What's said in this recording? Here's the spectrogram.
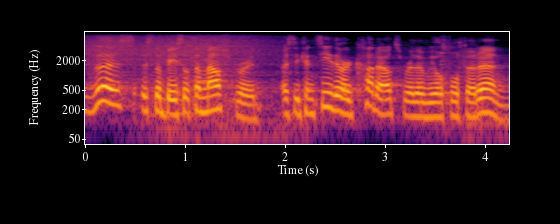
This is the base of the mouse droid. As you can see, there are cutouts where the wheels will fit in.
